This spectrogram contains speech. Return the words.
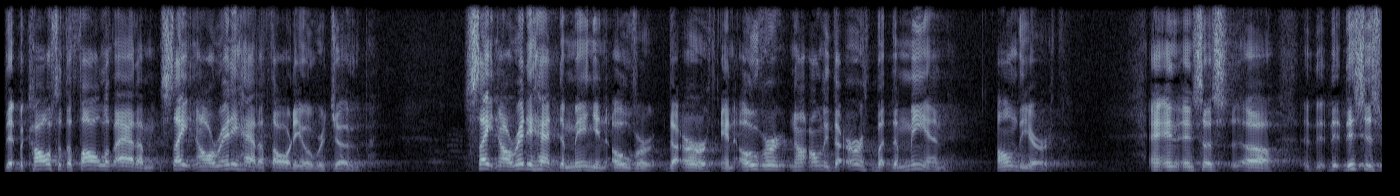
that because of the fall of Adam, Satan already had authority over Job. Satan already had dominion over the earth and over not only the earth, but the men on the earth. And, and, and so uh, this is,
